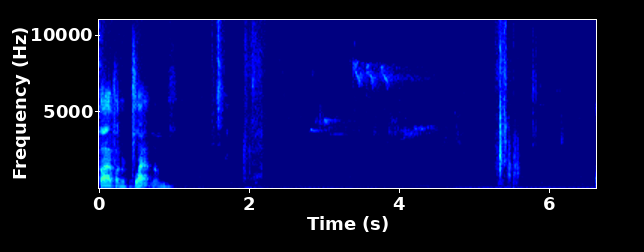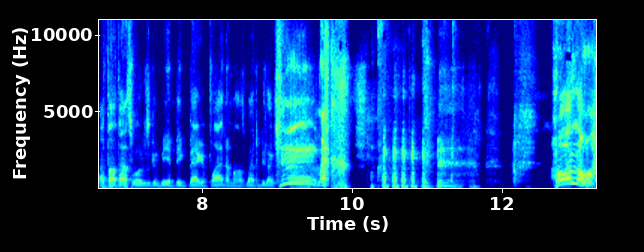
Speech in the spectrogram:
500 platinum. I thought that's what it was going to be a big bag of platinum. I was about to be like, "Hmm." oh Lord.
